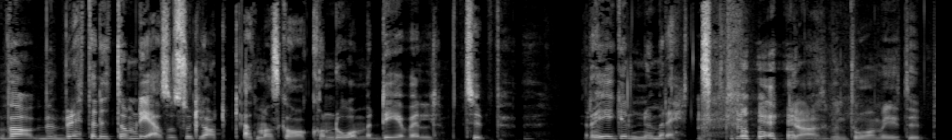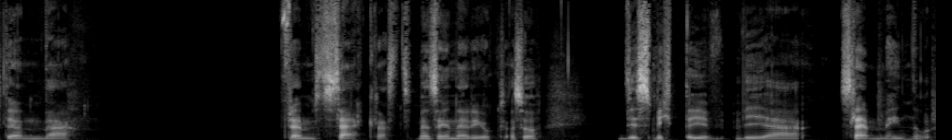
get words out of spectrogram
Vad, berätta lite om det, alltså såklart att man ska ha kondom, det är väl typ regel nummer ett. ja, alltså, kondom är ju typ den enda främst säkrast. Men sen är det ju också, alltså, det smittar ju via slemhinnor.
